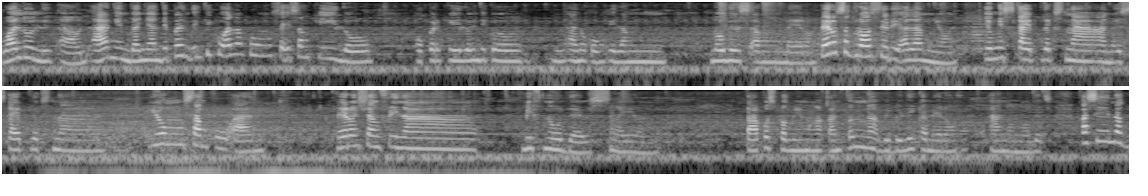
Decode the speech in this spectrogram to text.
walo, ah, anim, ganyan, depende, hindi ko alam kung sa isang kilo o per kilo, hindi ko, ano, kung ilang noodles ang meron. Pero sa grocery, alam nyo, yung Skyflex na, ano, Skyflex na, yung sampuan, meron siyang free na beef noodles ngayon. Tapos pag may mga kanton nga, bibili ka merong ano noodles. Kasi nag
